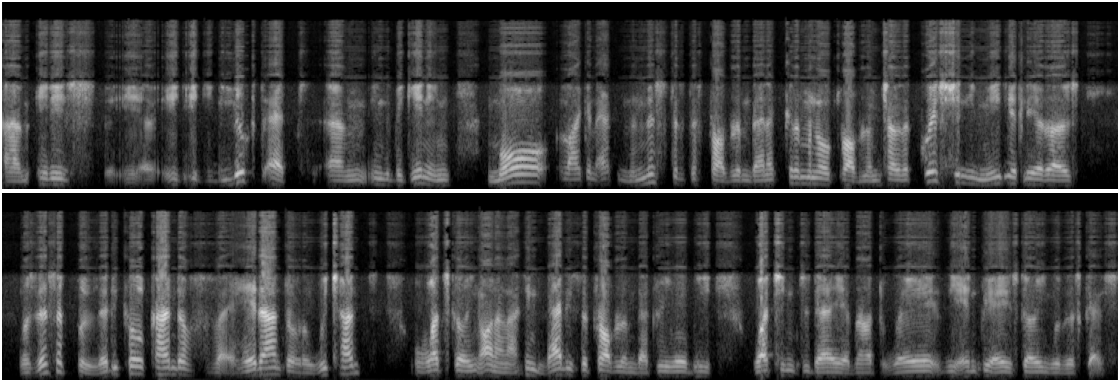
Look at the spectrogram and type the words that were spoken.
um, it is it, it looked at um, in the beginning more like an administrative problem than a criminal problem. So the question immediately arose, was this a political kind of headhunt or a witch hunt? What's going on? And I think that is the problem that we will be watching today about where the NPA is going with this case.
